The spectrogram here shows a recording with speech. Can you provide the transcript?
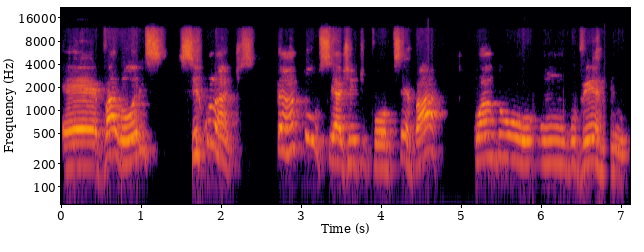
é, valores circulantes. Tanto se a gente for observar, quando um governo,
